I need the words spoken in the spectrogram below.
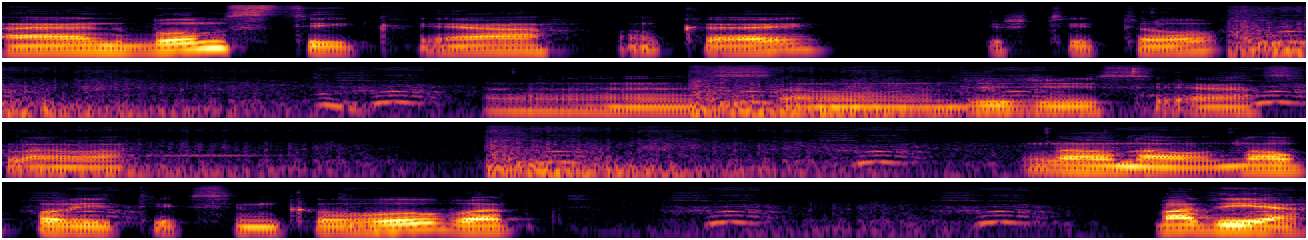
And Boomstick, yeah, okay. 52. Uh, so GG's, yeah, Slava. No, no, no politics in Kuvu, but. But yeah,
